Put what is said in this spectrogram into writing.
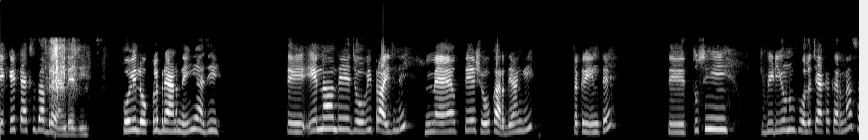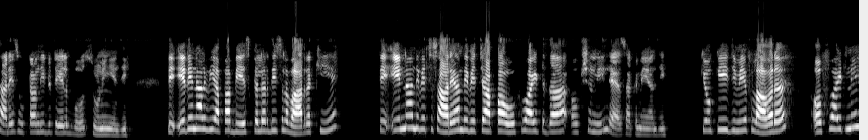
ਏਕੇ ਟੈਕਸ ਦਾ ਬ੍ਰਾਂਡ ਹੈ ਜੀ। ਕੋਈ ਲੋਕਲ ਬ੍ਰਾਂਡ ਨਹੀਂ ਹੈ ਜੀ। ਤੇ ਇਹਨਾਂ ਦੇ ਜੋ ਵੀ ਪ੍ਰਾਈਸ ਨੇ, ਮੈਂ ਉੱਤੇ ਸ਼ੋਅ ਕਰ ਦਿਆਂਗੀ ਸਕਰੀਨ ਤੇ। ਤੇ ਤੁਸੀਂ ਵੀਡੀਓ ਨੂੰ ਫੁੱਲ ਚੈੱਕ ਕਰਨਾ, ਸਾਰੇ ਸੂਟਾਂ ਦੀ ਡਿਟੇਲ ਬਹੁਤ ਸੋਹਣੀ ਹੈ ਜੀ। ਤੇ ਇਹਦੇ ਨਾਲ ਵੀ ਆਪਾਂ ਬੇਸ ਕਲਰ ਦੀ ਸਲਵਾਰ ਰੱਖੀ ਹੈ ਤੇ ਇਹਨਾਂ ਦੇ ਵਿੱਚ, ਸਾਰਿਆਂ ਦੇ ਵਿੱਚ ਆਪਾਂ ਆਫ ਵਾਈਟ ਦਾ ਆਪਸ਼ਨ ਵੀ ਲੈ ਸਕਨੇ ਆ ਜੀ। ਕਿਉਂਕਿ ਜਿਵੇਂ ਫਲਾਵਰ ਆਫ ਵਾਈਟ ਨੇ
